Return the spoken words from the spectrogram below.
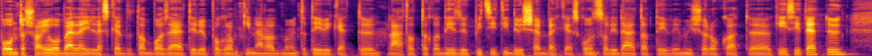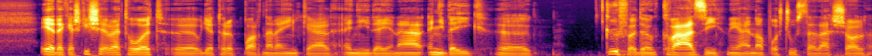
pontosan jól beleilleszkedett abba az eltérő programkínálatba, mint a TV2 láthattak a nézők, picit idősebbek, ez konszolidáltabb tévéműsorokat készítettünk. Érdekes kísérlet volt, ugye a török partnereinkkel ennyi idején áll, ennyi ideig külföldön kvázi néhány napos csúsztatással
